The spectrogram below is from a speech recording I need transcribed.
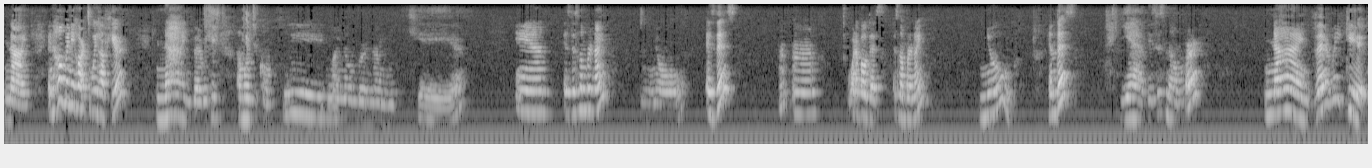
Nine. And how many hearts we have here? Nine. Very good. I'm going to complete my number nine with here. And is this number nine? No. Is this? Mm -mm. What about this? Is number nine? No. And this? Yeah, this is number nine. Very good.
